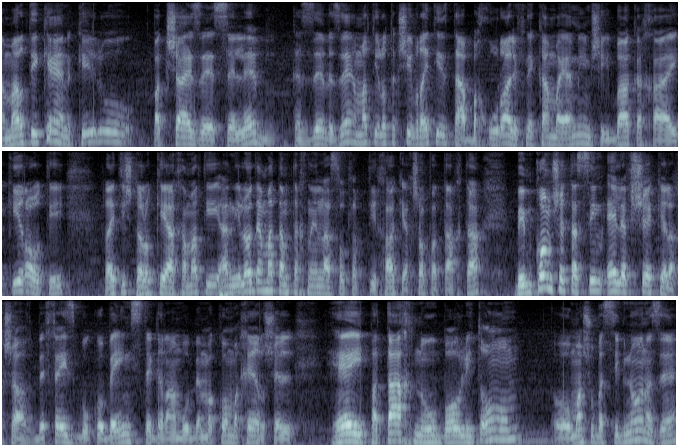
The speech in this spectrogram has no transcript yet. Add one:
אמרתי, כן, כאילו, פגשה איזה סלב כזה וזה, אמרתי לו, תקשיב, ראיתי את הבחורה לפני כמה ימים שהיא באה ככה, הכירה אותי, ראיתי שאתה לוקח, אמרתי, אני לא יודע מה אתה מתכנן לעשות לפתיחה, כי עכשיו פתחת, במקום שתשים אלף שקל עכשיו בפייסבוק או באינסטגרם או במקום אחר של, היי, פתחנו, בואו לטעום, או משהו בסגנון הזה,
